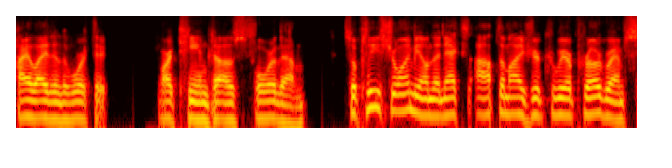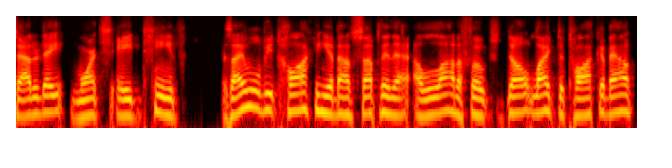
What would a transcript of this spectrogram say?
highlighting the work that our team does for them. So please join me on the next Optimize Your Career program, Saturday, March 18th, as I will be talking about something that a lot of folks don't like to talk about,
